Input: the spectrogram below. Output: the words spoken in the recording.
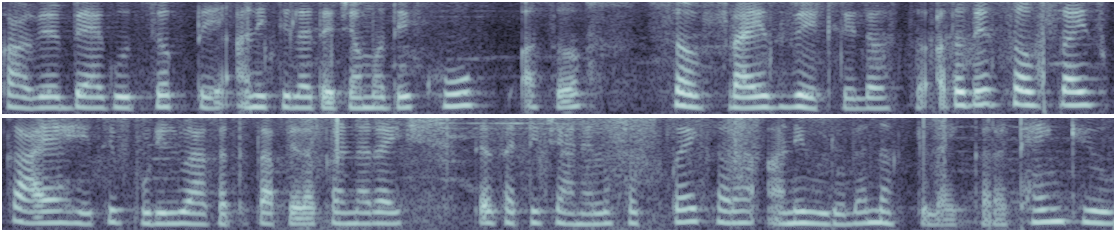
काव्य बॅग उचकते आणि तिला त्याच्यामध्ये खूप असं सरप्राईज भेटलेलं असतं. आता ते सरप्राईज काय आहे ते पुढील भागात आपल्याला कळणार आहे. त्यासाठी चॅनलला सबस्क्राईब करा आणि व्हिडिओला नक्की लाईक करा. थँक्यू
